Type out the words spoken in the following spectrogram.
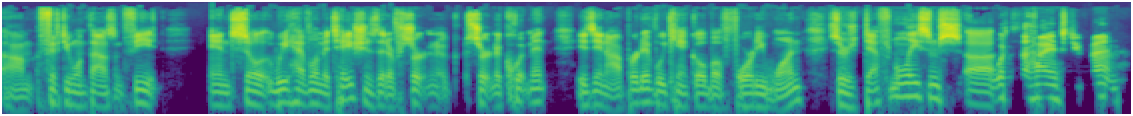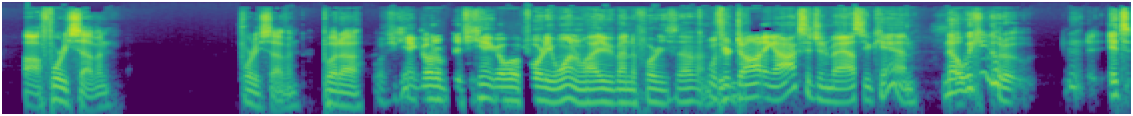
um, 51,000 feet. And so we have limitations that if certain certain equipment is inoperative, we can't go above 41. So there's definitely some uh, What's the highest you've been? uh 47. 47. But uh Well, if you can't go to if you can't go to forty one, why have you been to forty seven? Well, if you're donning oxygen mask, you can. No, we can go to it's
